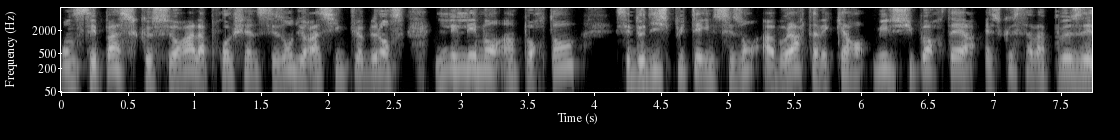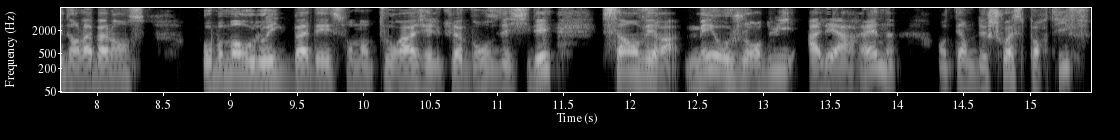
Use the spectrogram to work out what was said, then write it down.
On ne sait pas ce que sera la prochaine saison du Racing Club de Lens. L'élément important, c'est de disputer une saison à Bollard avec 40 000 supporters. Est-ce que ça va peser dans la balance au moment où Loïc Badet, son entourage et le club vont se décider, ça on verra. Mais aujourd'hui, aller à Rennes, en termes de choix sportifs,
